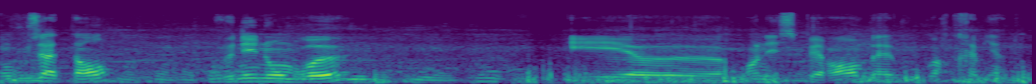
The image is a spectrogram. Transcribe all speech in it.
On vous attend, venez nombreux et euh, en espérant ben, vous voir très bientôt.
